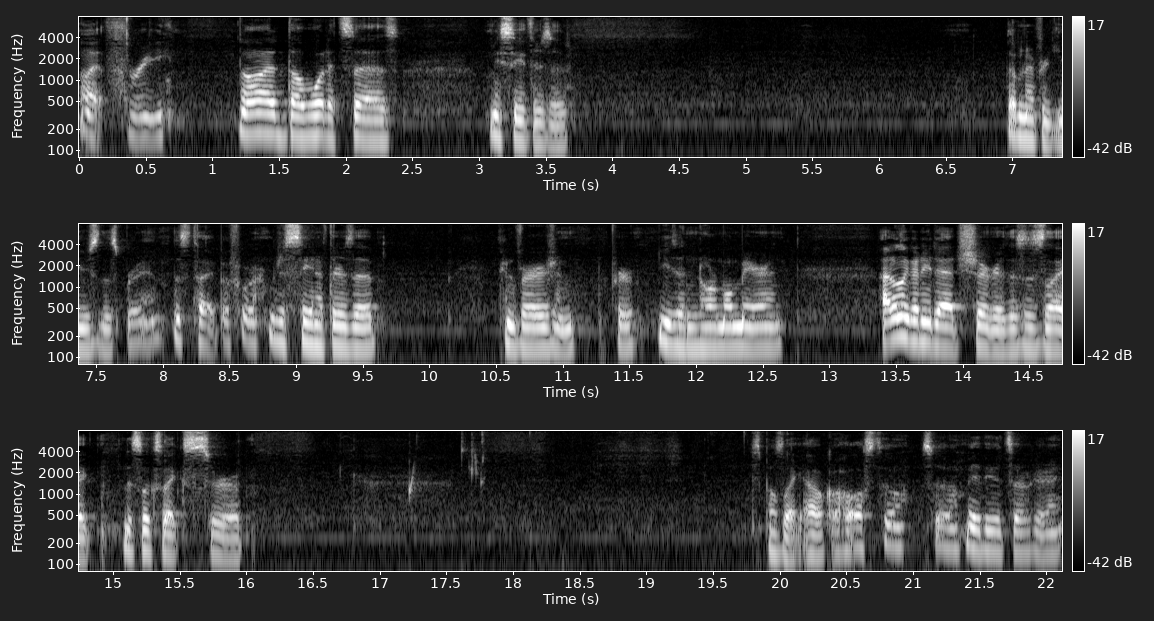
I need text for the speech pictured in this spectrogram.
I'll add three. I'll add the, what it says. Let me see if there's a. I've never used this brand, this type before. I'm just seeing if there's a conversion for using normal mirin. I don't think I need to add sugar. This is like this looks like syrup. It smells like alcohol still, so maybe it's okay.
